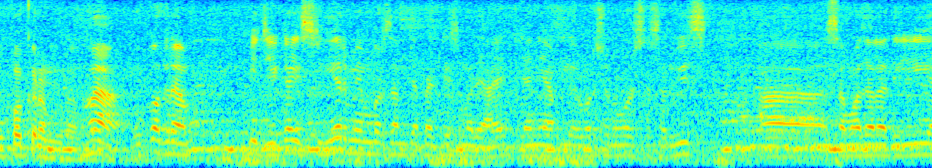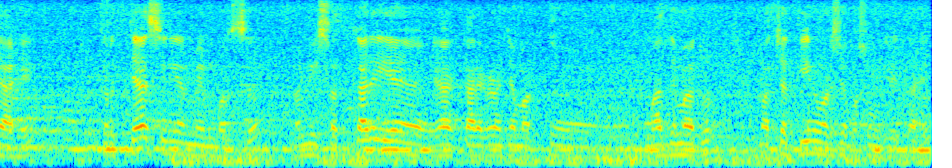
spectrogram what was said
उपक्रम? हां उपक्रम की जे काही सिनियर मेंबर्स आमच्या प्रॅक्टिसमध्ये आहेत ज्यांनी आपले वर्षानुवर्ष सर्व्हिस समाजाला दिलेली आहे तर त्या सिनियर मेंबर्सचं आम्ही सत्कारी या ह्या कार्यक्रमाच्या माग माध्यमातून मागच्या तीन वर्षापासून घेत आहे.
